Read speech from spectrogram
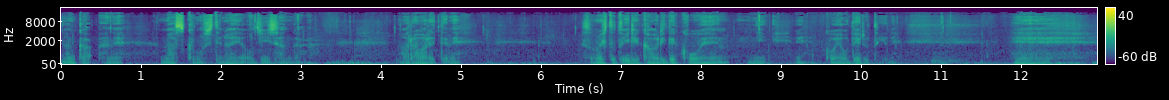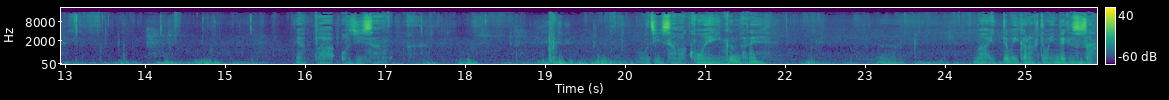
う。なんかねマスクもしてないおじいさんが現れてね。その人と入れ替わりで公園に、ね、公園を出るというね。えー。やっぱおじいさん。おじいさんは公園行くんだね、うん、まあ行っても行かなくてもいいんだけどさ。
